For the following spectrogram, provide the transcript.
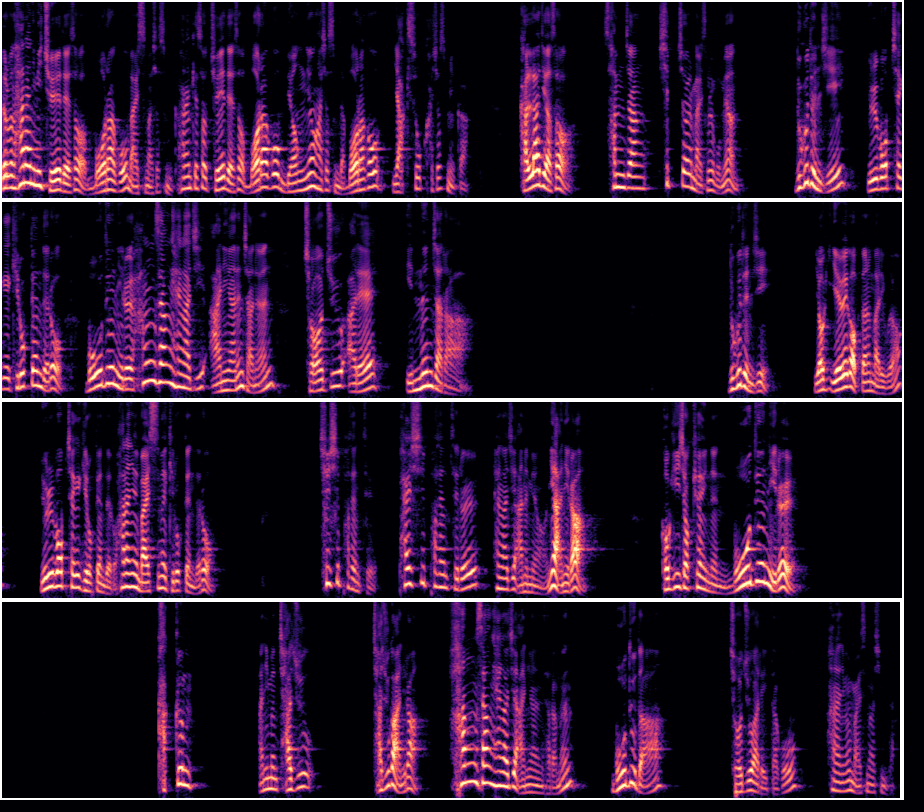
여러분, 하나님이 죄에 대해서 뭐라고 말씀하셨습니까? 하나님께서 죄에 대해서 뭐라고 명령하셨습니다. 뭐라고 약속하셨습니까? 갈라디아서 3장 10절 말씀을 보면 누구든지 율법책에 기록된 대로 모든 일을 항상 행하지 아니하는 자는 저주 아래 있는 자라. 누구든지 예외가 없다는 말이고요. 율법책에 기록된 대로 하나님의 말씀에 기록된 대로 70% 80%를 행하지 않으면이 아니라 거기 적혀 있는 모든 일을 가끔 아니면 자주 자주가 아니라 항상 행하지 아니하는 사람은 모두 다 저주 아래 있다고 하나님은 말씀하십니다.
